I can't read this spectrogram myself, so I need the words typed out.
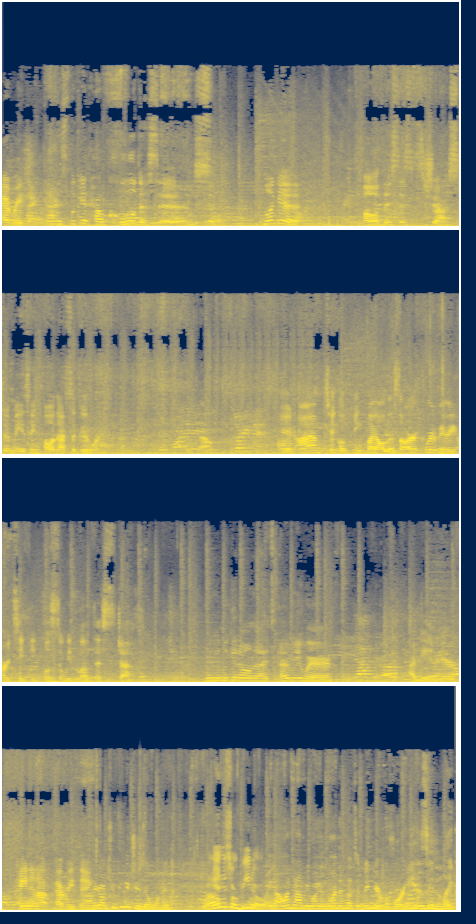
everything. Guys, look at how cool this is. Look at. Oh, this is just amazing. Oh, that's a good one. There you go. Dude, I'm tickled pink by all this art. We're very artsy people, so we love this stuff. Dude, look at all that. It's everywhere. I'd be in here painting up everything. I got two Pikachus I wanted. Well, and this Orbeetle. we got one happy one and the one that hasn't been here before. He is in like,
